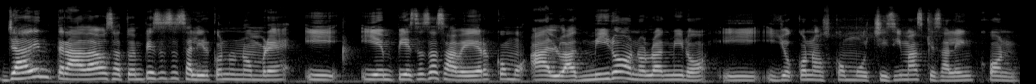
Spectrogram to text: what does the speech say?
ya de entrada, o sea, tú empiezas a salir con un hombre y, empiezas a saber como, ah, lo admiro o no lo admiro. Y, yo conozco muchísimas que salen con,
